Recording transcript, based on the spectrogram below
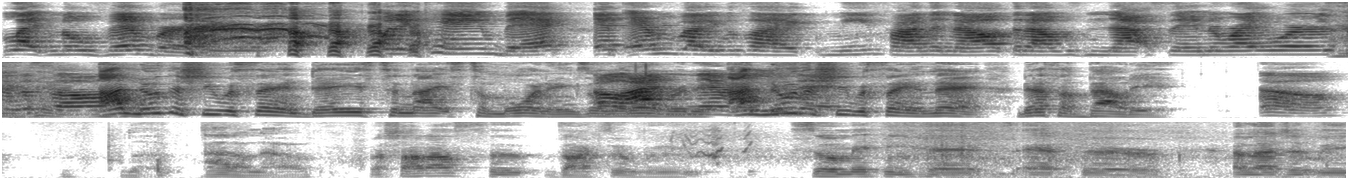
like November when it came back, and everybody was like me finding out that I was not saying the right words to the song. I knew that she was saying days to nights to mornings or Oh, I whatever it is. never I knew knew that that. she was saying that. That's about it. Oh, Look, I don't know. Well, shout out to Dr. Luke, still making hits after allegedly,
